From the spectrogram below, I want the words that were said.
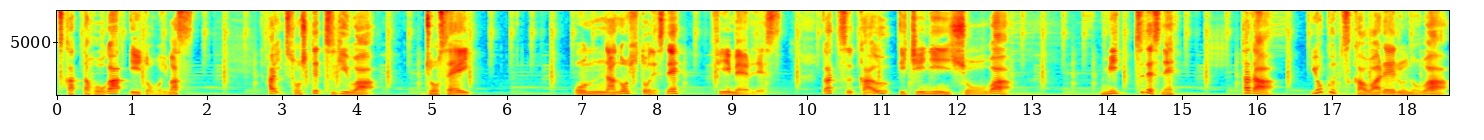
使った方がいいと思います。はい、そして次は女性。女の人ですね。フィメールです。が使う一人称は3つですね。ただ、よく使われるのは、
